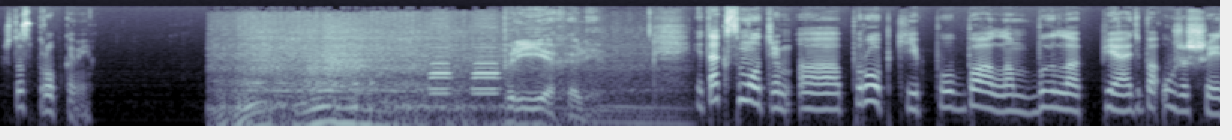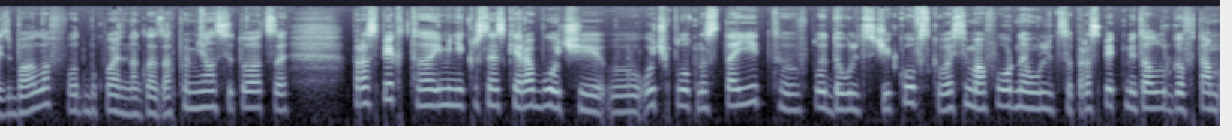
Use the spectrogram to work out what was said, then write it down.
что с пробками. Приехали. Итак, смотрим. А, пробки по баллам было 5, уже 6 баллов. Вот буквально на глазах поменялась ситуация. Проспект э, имени Красноярский рабочий э, очень плотно стоит, э, вплоть до улицы Чайковского, Семафорная улица, проспект Металлургов. Там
